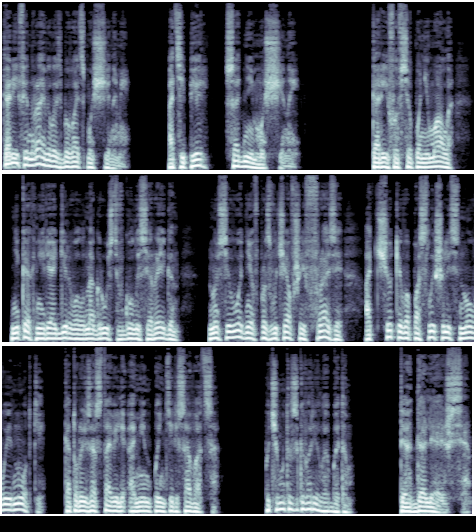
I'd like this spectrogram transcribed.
Карифе нравилось бывать с мужчинами. А теперь с одним мужчиной. Карифа все понимала, никак не реагировала на грусть в голосе Рейган, но сегодня в прозвучавшей фразе отчетливо послышались новые нотки, которые заставили Амин поинтересоваться. Почему ты заговорила об этом? Ты отдаляешься.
